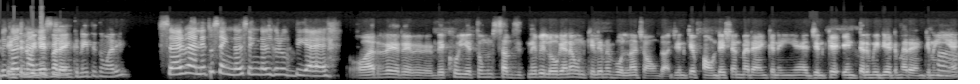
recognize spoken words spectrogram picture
बिकॉज़ मैंने में रैंक नहीं थी तुम्हारी? सर मैंने तो सिंगल सिंगल ग्रुप दिया है। और रे रे रे देखो ये तुम सब जितने भी लोग हैं ना उनके लिए मैं बोलना चाहूँगा जिनके फाउंडेशन में रैंक नहीं है जिनके इंटरमीडिएट में रैंक नहीं हाँ. है।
